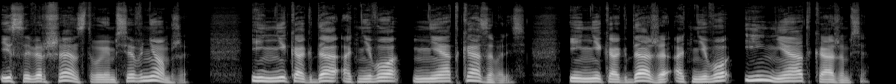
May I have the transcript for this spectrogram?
и совершенствуемся в нем же? И никогда от него не отказывались, и никогда же от него и не откажемся,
